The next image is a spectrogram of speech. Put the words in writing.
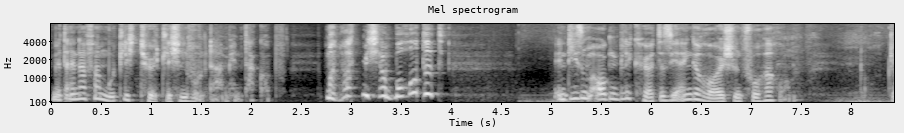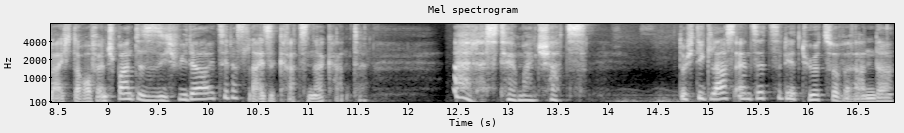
mit einer vermutlich tödlichen Wunde am Hinterkopf. Man hat mich ermordet! In diesem Augenblick hörte sie ein Geräusch und fuhr herum. Doch gleich darauf entspannte sie sich wieder, als sie das leise Kratzen erkannte. Alastair, mein Schatz! Durch die Glaseinsätze der Tür zur Veranda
